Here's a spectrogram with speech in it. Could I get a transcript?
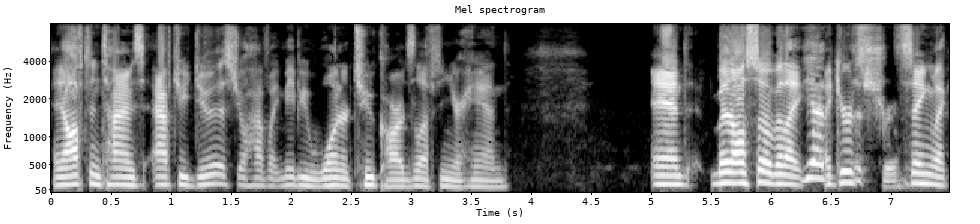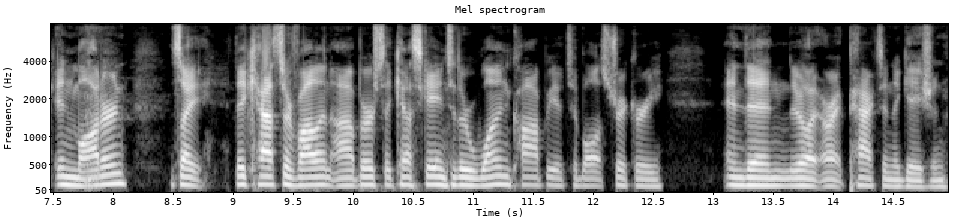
and oftentimes after you do this, you'll have like maybe one or two cards left in your hand. And but also, but like Yeah, like you're saying, like in modern, it's like they cast their violent outburst, they cascade into their one copy of Tibalt's trickery, and then they're like, all right, pact and negation,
